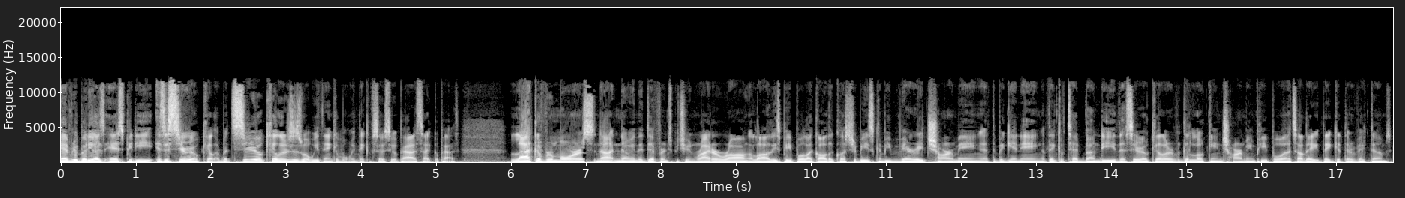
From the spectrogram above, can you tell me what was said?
everybody who has ASPD is a serial killer, but serial killers is what we think of when we think of sociopaths, psychopaths. Lack of remorse, not knowing the difference between right or wrong. A lot of these people, like all the cluster Bs, can be very charming at the beginning. Think of Ted Bundy, the serial killer, good looking, charming people. That's how they, they get their victims.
